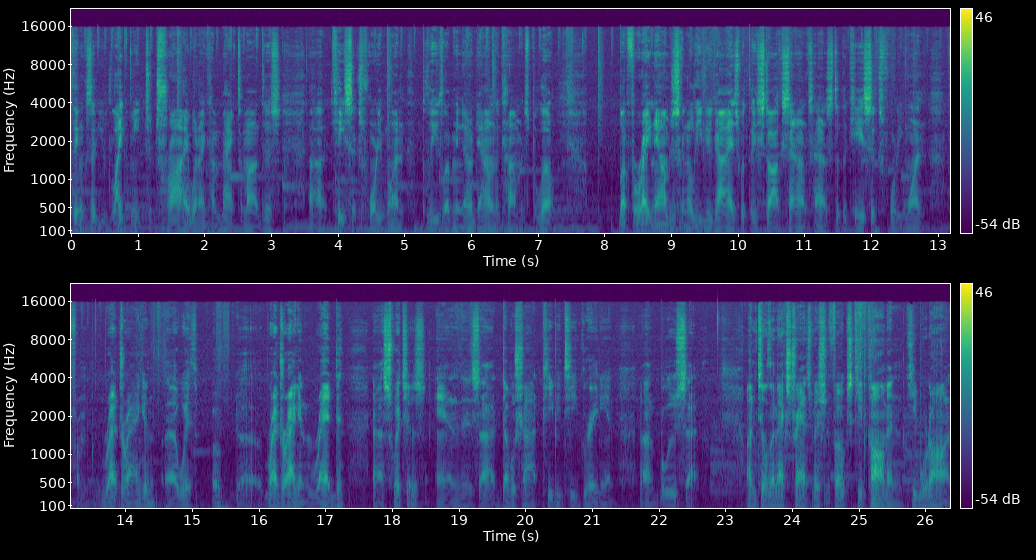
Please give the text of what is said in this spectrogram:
things that you'd like me to try when I come back to mod this uh, K641, please let me know down in the comments below. But for right now, I'm just going to leave you guys with a stock sound test of the K641 from Redragon uh, with uh, Redragon Red uh, switches and this uh, double shot PBT gradient uh, blue set. Until the next transmission, folks, keep calm and keyboard on.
